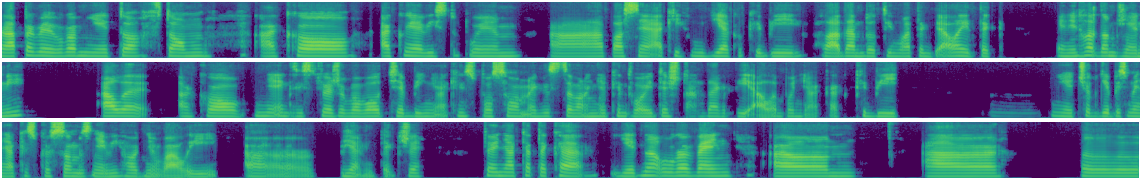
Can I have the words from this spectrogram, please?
na prvej úrovni je to v tom, ako, ako ja vystupujem a vlastne akých ľudí ako keby hľadám do týmu a tak ďalej, tak ja nehľadám ženy, ale ako neexistuje, že vo volte by nejakým spôsobom existovali nejaké dvojité štandardy alebo nejaká keby niečo, kde by sme nejakým spôsobom znevýhodňovali uh, ženy. Takže to je nejaká taká jedna úroveň. Um, a uh,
